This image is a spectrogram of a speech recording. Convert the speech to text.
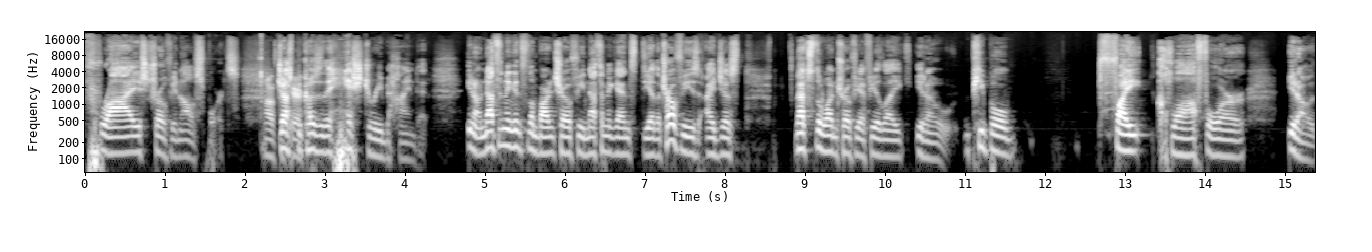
prized trophy in all sports, Oh, just sure. because of the history behind it. You know, nothing against the Lombardi Trophy, nothing against the other trophies. I just that's the one trophy I feel like you know people fight claw for. You know,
